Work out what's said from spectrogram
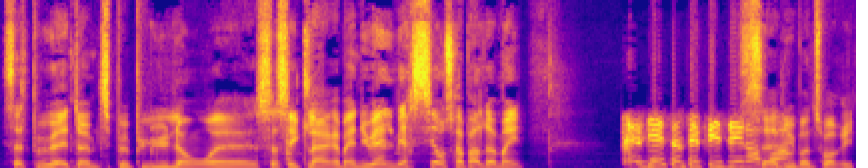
Ça peut être un petit peu plus long, euh, ça c'est clair. Emmanuel, merci, on se reparle demain. Très bien, ça me fait plaisir. Au revoir. Salut, bonne soirée.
